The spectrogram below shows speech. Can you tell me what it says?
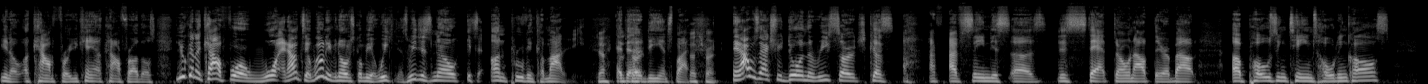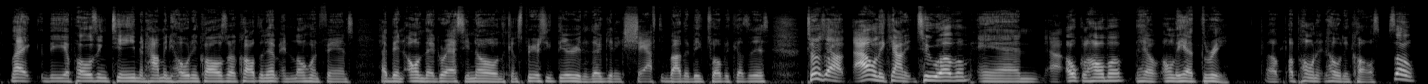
you know account for. You can't account for all those. You can account for one, and I'll say we don't even know if it's going to be a weakness. We just know it's an unproven commodity Yeah, at that's the right. DN spot. That's right. And I was actually doing the research because I've, I've seen this uh, this stat thrown out there about opposing teams holding calls. Like the opposing team and how many holding calls are called to them, and Longhorn fans have been on that grassy knoll and the conspiracy theory that they're getting shafted by the Big 12 because of this. Turns out I only counted two of them, and uh, Oklahoma have only had three uh, opponent holding calls. So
